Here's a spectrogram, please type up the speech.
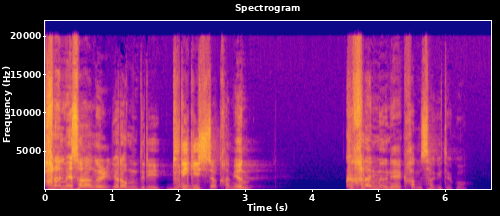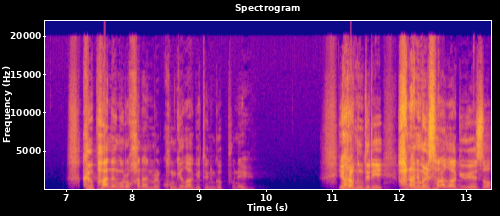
하나님의 사랑을 여러분들이 누리기 시작하면 그 하나님의 은혜에 감사하게 되고 그 반응으로 하나님을 공경하게 되는 것 뿐이에요. 여러분들이 하나님을 사랑하기 위해서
